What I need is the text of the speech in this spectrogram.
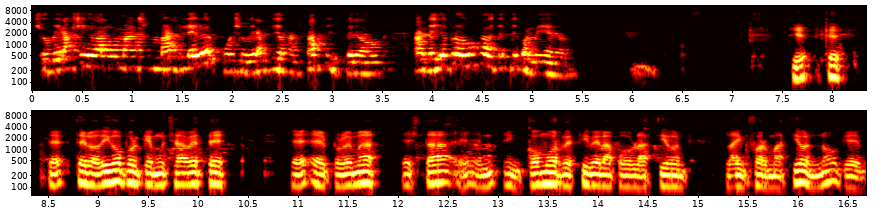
si hubiera sido algo más, más leve, pues hubiera sido más fácil, pero aquello produjo auténtico miedo. Sí, es que te, lo digo porque muchas veces eh, el problema está en, en, cómo recibe la población la información, ¿no? Que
